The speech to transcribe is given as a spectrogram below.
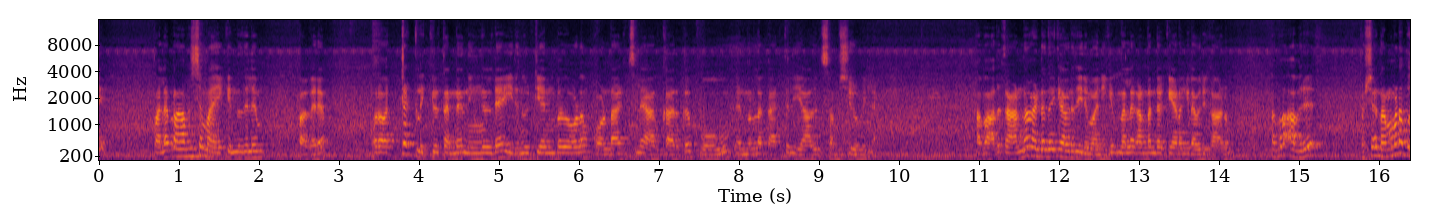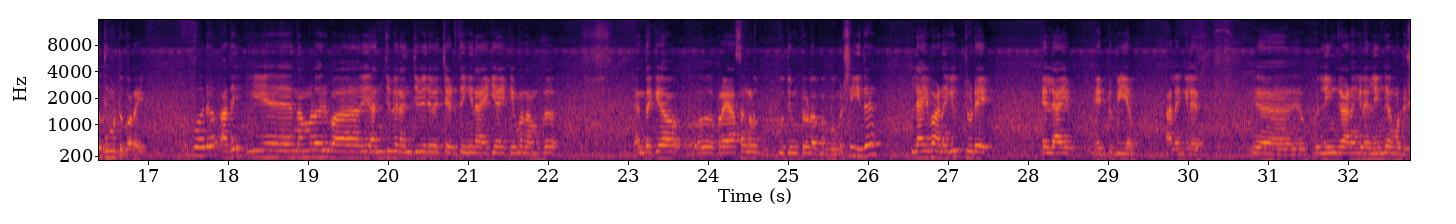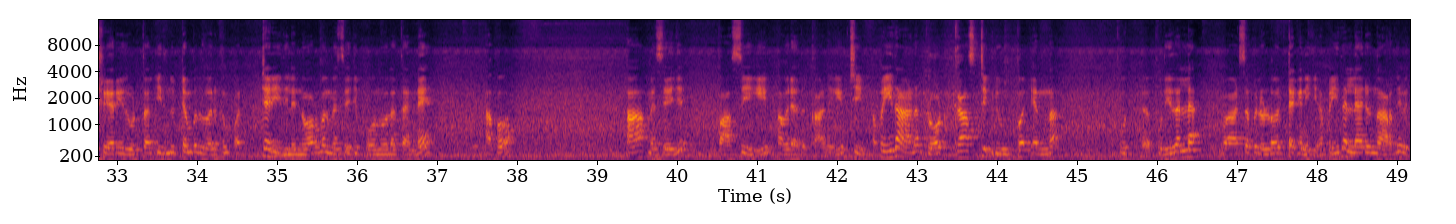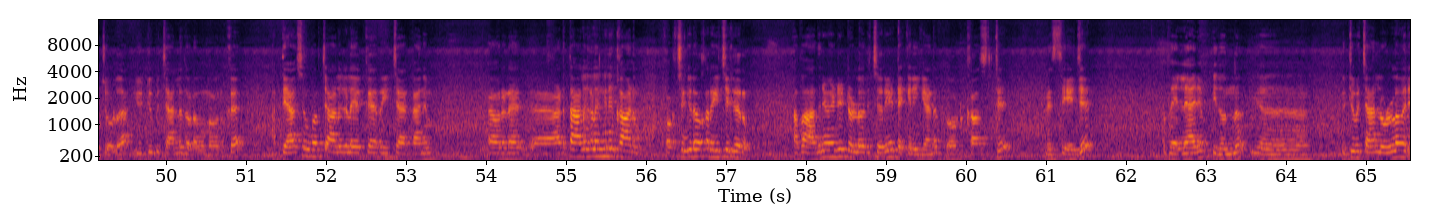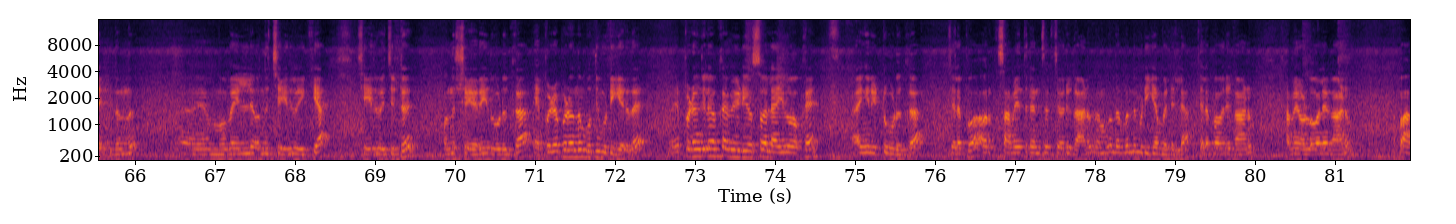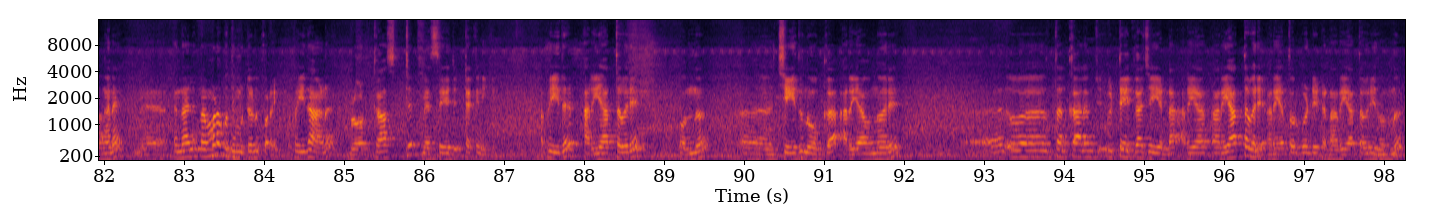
പല പ്രാവശ്യം അയക്കുന്നതിലും പകരം ഒരൊറ്റ ക്ലിക്കിൽ തന്നെ നിങ്ങളുടെ ഇരുന്നൂറ്റി അൻപതോളം കോണ്ടാക്ട്സിലെ ആൾക്കാർക്ക് പോകും എന്നുള്ള കാര്യത്തിൽ യാതൊരു സംശയവുമില്ല. അപ്പോൾ അത് കാണണോ വേണ്ടതൊക്കെ അവർ തീരുമാനിക്കും. നല്ല കണ്ടന്റ് ഒക്കെ ആണെങ്കിൽ അവർ കാണും. അപ്പോൾ അവർ പക്ഷേ നമ്മുടെ ബുദ്ധിമുട്ട് കുറയും. അപ്പോൾ ഒരു അത് ഈ നമ്മളൊരു അഞ്ച് പേര് അഞ്ച് പേര് വെച്ച് എടുത്ത് ഇങ്ങനെ അയക്കി അയക്കുമ്പോൾ നമുക്ക് എന്തൊക്കെയോ പ്രയാസങ്ങളും ബുദ്ധിമുട്ടുകളൊക്കെ പോകും. പക്ഷേ ഇത് ലൈവ് ആണെങ്കിൽ ടുഡേ ലൈവ് എട്ട് പി എം അല്ലെങ്കിൽ ലിങ്ക് ആണെങ്കിൽ ലിങ്ക് അങ്ങോട്ട് ഷെയർ ചെയ്ത് കൊടുത്താൽ ഇരുന്നൂറ്റമ്പത് പേർക്കും ഒറ്റ രീതിയിൽ നോർമൽ മെസ്സേജ് പോകുന്ന പോലെ തന്നെ അപ്പോൾ ആ മെസ്സേജ് പാസ് ചെയ്യുകയും അവരത് കാണുകയും ചെയ്യും. അപ്പോൾ ഇതാണ് ബ്രോഡ്കാസ്റ്റ് ഗ്രൂപ്പ് എന്ന പുതിയതല്ല വാട്സപ്പിലുള്ള ഒരു ടെക്നിക്ക്. അപ്പോൾ ഇതെല്ലാവരും ഒന്ന് അറിഞ്ഞു വെച്ചോളുക. യൂട്യൂബ് ചാനൽ തുടങ്ങുന്നവർക്ക് അത്യാവശ്യം കുറച്ച് ആളുകളെയൊക്കെ റീച്ച് ആക്കാനും അവരുടെ അടുത്ത ആളുകളെങ്കിലും കാണും. കുറച്ചെങ്കിലുമൊക്കെ റീച്ച് കയറും. അപ്പോൾ അതിന് വേണ്ടിയിട്ടുള്ള ഒരു ചെറിയ ടെക്നിക്കാണ് ബ്രോഡ്കാസ്റ്റ് മെസ്സേജ് അപ്പോൾ എല്ലാവരും ഇതൊന്ന് യൂട്യൂബ് ചാനലുള്ളവർ ഇതൊന്ന് മൊബൈലിൽ ഒന്ന് ചെയ്തു വയ്ക്കുക ചെയ്തു വെച്ചിട്ട് ഒന്ന് ഷെയർ ചെയ്ത് കൊടുക്കുക. എപ്പോഴെപ്പോഴൊന്നും ബുദ്ധിമുട്ടിക്കരുത്. എപ്പോഴെങ്കിലുമൊക്കെ വീഡിയോസോ ലൈവോ ഒക്കെ ഇങ്ങനെ ഇട്ട് കൊടുക്കുക. ചിലപ്പോൾ അവർക്ക് സമയത്തിനനുസരിച്ച് അവർ കാണും. നമുക്ക് നിർബന്ധം പിടിക്കാൻ പറ്റില്ല. ചിലപ്പോൾ അവർ കാണും. സമയമുള്ള പോലെ കാണും. അപ്പോൾ അങ്ങനെ എന്നാലും നമ്മുടെ ബുദ്ധിമുട്ടുകൾ കുറയും. അപ്പോൾ ഇതാണ് ബ്രോഡ്കാസ്റ്റ് മെസ്സേജ് ടെക്നിക്ക് അപ്പോൾ ഇത് അറിയാത്തവർ ഒന്ന് ചെയ്ത് നോക്കുക. അറിയാവുന്നവർ തൽക്കാലം വിട്ടേക്കുക ചെയ്യേണ്ട. അറിയാ അറിയാത്തവർ അറിയാത്തവർക്ക് വേണ്ടിയിട്ടാണ് അറിയാത്തവർ ഇതൊന്ന്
